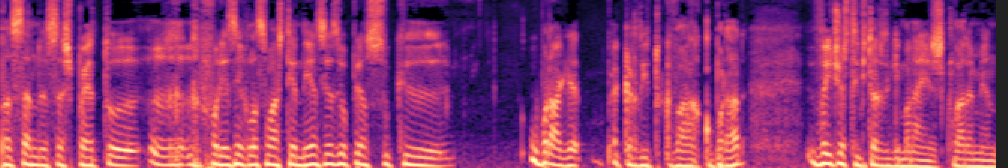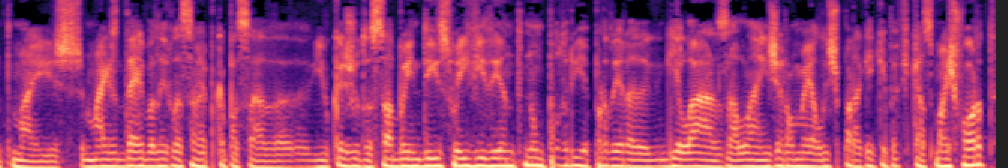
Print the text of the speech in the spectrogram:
passando esse aspecto, referias em relação às tendências, eu penso que o Braga acredito que vai recuperar. Vejo esta vitória de Guimarães claramente mais, mais débil em relação à época passada e o que ajuda sabe bem disso. É evidente, não poderia perder a Guilás, Alain, Jeromelis para que a equipa ficasse mais forte,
